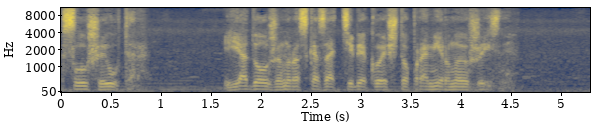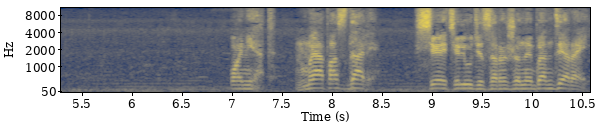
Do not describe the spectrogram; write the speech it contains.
Слушай, Утер. Я должен рассказать тебе кое-что про мирную жизнь. О нет, мы опоздали. Все эти люди заражены Бандерой.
